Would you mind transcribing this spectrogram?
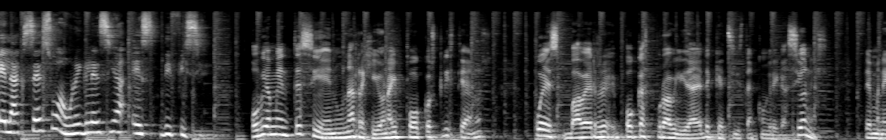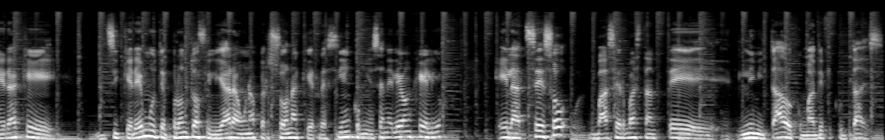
El acceso a una iglesia es difícil. Obviamente, si en una región hay pocos cristianos, pues va a haber eh, pocas probabilidades de que existan congregaciones. De manera que si queremos de pronto afiliar a una persona que recién comienza en el Evangelio, el acceso va a ser bastante limitado, con más dificultades.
